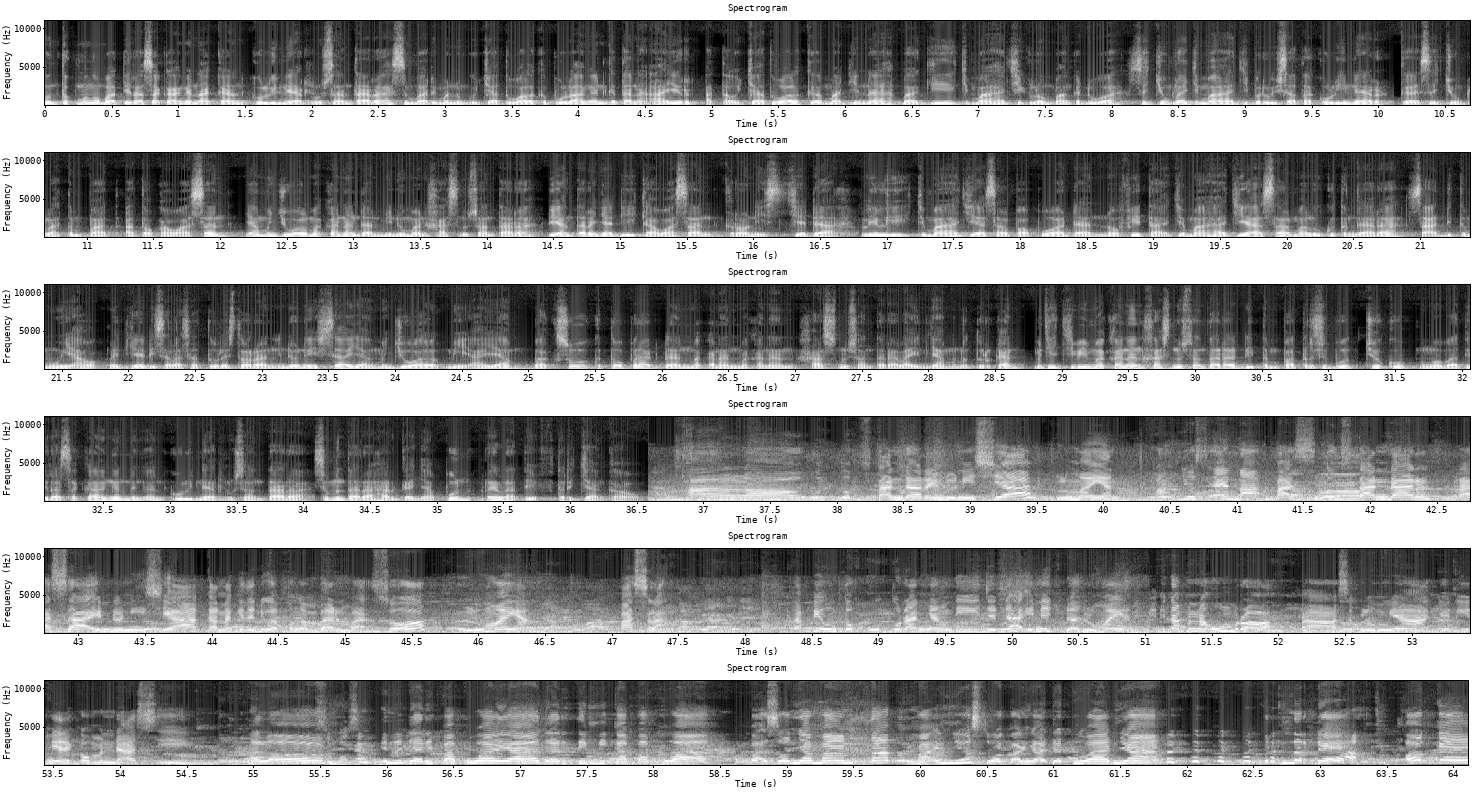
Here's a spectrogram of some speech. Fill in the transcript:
Untuk mengobati rasa kangen akan kuliner Nusantara sembari menunggu jadwal kepulangan ke tanah air atau jadwal ke Madinah bagi jemaah haji gelombang kedua, sejumlah jemaah haji berwisata kuliner ke sejumlah tempat atau kawasan yang menjual makanan dan minuman khas Nusantara, di antaranya di kawasan Kronis Jeddah. Lili, jemaah haji asal Papua, dan Novita, jemaah haji asal Maluku Tenggara, saat ditemui awak media di salah satu restoran Indonesia yang menjual mie ayam, bakso, ketoprak, dan makanan-makanan khas Nusantara lainnya menuturkan, mencicipi makanan khas Nusantara Nusantara di tempat tersebut cukup mengobati rasa kangen dengan kuliner Nusantara, sementara harganya pun relatif terjangkau. Kalau untuk standar Indonesia lumayan, News enak pas. Untuk standar rasa Indonesia karena kita juga penggemar bakso lumayan, pas lah. Tapi untuk ukuran yang di Jeddah ini sudah lumayan. Kita pernah umroh uh, sebelumnya, jadi ini rekomendasi. Halo, ini dari Papua ya, dari Timika Papua. Baksonya mantap, Mak News pokoknya nggak ada duanya. Bener deh. Oke.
